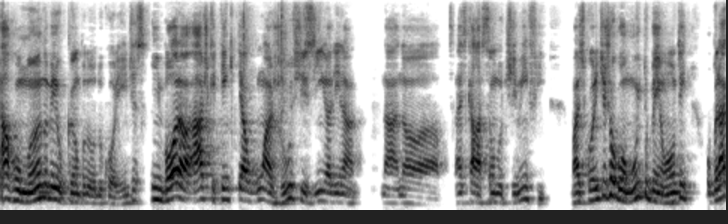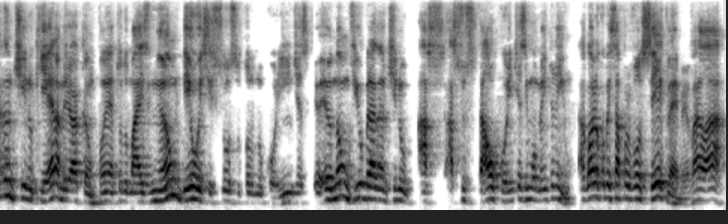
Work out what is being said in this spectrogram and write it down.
tá arrumando o meio campo do, do Corinthians, embora acho que tem que ter algum ajustezinho ali na, na, na, na escalação do time, enfim. Mas o Corinthians jogou muito bem ontem. O Bragantino, que era a melhor campanha tudo mais, não deu esse susto todo no Corinthians. Eu, eu não vi o Bragantino assustar o Corinthians em momento nenhum. Agora começar por você, Kleber. Vai lá.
